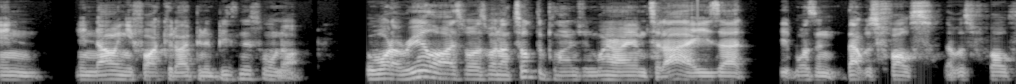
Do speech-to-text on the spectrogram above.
in in knowing if I could open a business or not. But what I realized was when I took the plunge and where I am today is that it wasn't, that was false. That was false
